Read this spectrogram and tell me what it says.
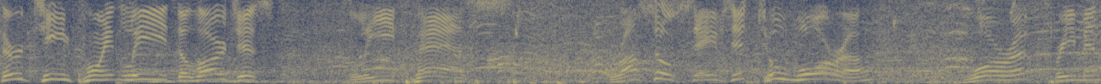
13-point lead, the largest lead pass. Russell saves it to Nwora. Nwora, Freeman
